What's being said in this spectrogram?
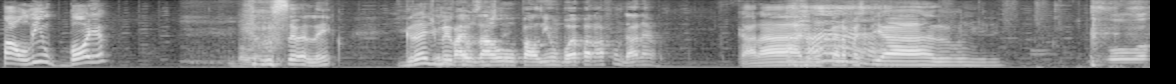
Paulinho Boia Boa. no seu elenco. Grande Ele meio vai usar o Paulinho Boia pra não afundar, né? Caralho, Aham. o cara faz piada, família. Boa,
